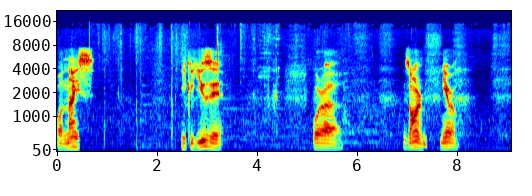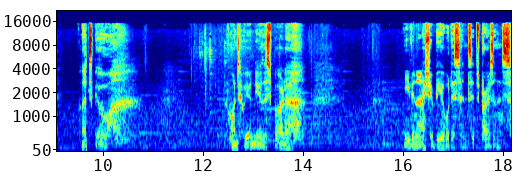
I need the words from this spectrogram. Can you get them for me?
Oh, nice. He could use it for uh his arm, Nero. Let's go. Once we are near the Sparta, even I should be able to sense its presence.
